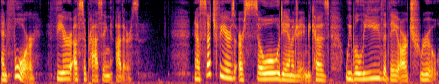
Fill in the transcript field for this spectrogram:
And four, fear of surpassing others. Now, such fears are so damaging because we believe that they are true.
